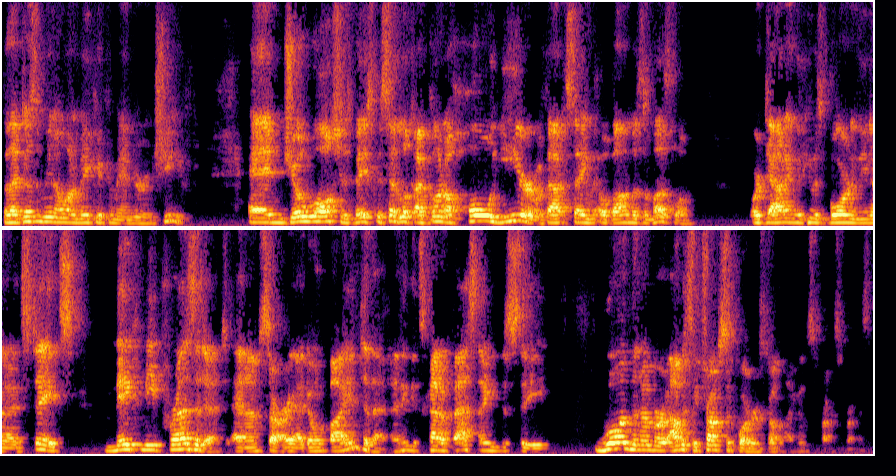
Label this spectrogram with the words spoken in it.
But that doesn't mean I want to make a commander in chief. And Joe Walsh has basically said, look, I've gone a whole year without saying that Obama's a Muslim or doubting that he was born in the United States. Make me president. And I'm sorry, I don't buy into that. I think it's kind of fascinating to see one, the number, obviously, Trump supporters don't like him, surprise, surprise.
